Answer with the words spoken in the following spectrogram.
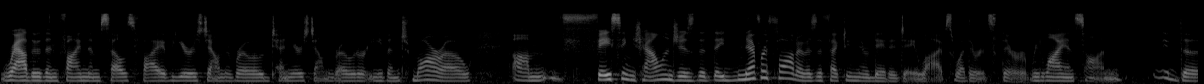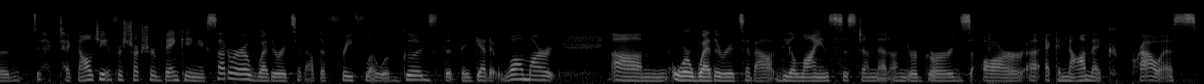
rather than find themselves five years down the road, 10 years down the road, or even tomorrow um, facing challenges that they never thought of as affecting their day to day lives, whether it's their reliance on the technology infrastructure, banking, et cetera, whether it's about the free flow of goods that they get at Walmart, um, or whether it's about the alliance system that undergirds our uh, economic prowess.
